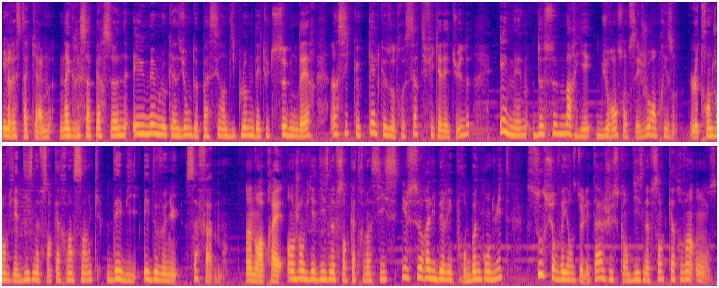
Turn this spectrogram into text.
Il resta calme, n'agressa personne et eut même l'occasion de passer un diplôme d'études secondaires ainsi que quelques autres certificats d'études et même de se marier durant son séjour en prison. Le 30 janvier 1985, Debbie est devenue sa femme. Un an après, en janvier 1986, il sera libéré pour bonne conduite sous surveillance de l'État jusqu'en 1991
